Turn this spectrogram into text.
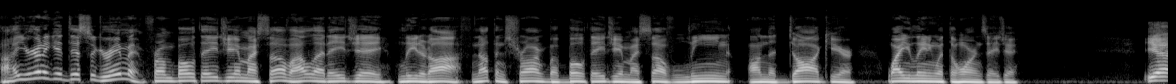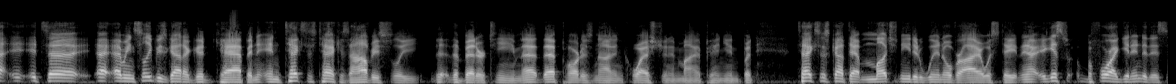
Uh, you're going to get disagreement from both AJ and myself. I'll let AJ lead it off. Nothing strong, but both AJ and myself lean on the dog here. Why are you leaning with the horns, AJ? Yeah, it's a. I mean, Sleepy's got a good cap, and, and Texas Tech is obviously the, the better team. That that part is not in question, in my opinion. But Texas got that much needed win over Iowa State. Now, I guess before I get into this,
